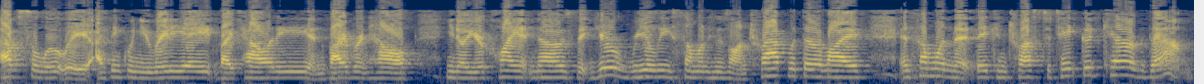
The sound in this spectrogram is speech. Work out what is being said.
Absolutely. I think when you radiate vitality and vibrant health, you know, your client knows that you're really someone who's on track with their life and someone that they can trust to take good care of them.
